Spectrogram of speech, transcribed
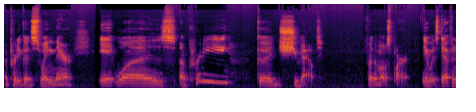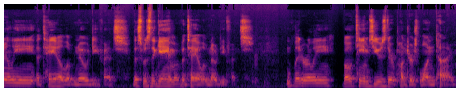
a pretty good swing there. It was a pretty good shootout for the most part. It was definitely a tale of no defense. This was the game of a tale of no defense. Literally, both teams used their punters one time.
